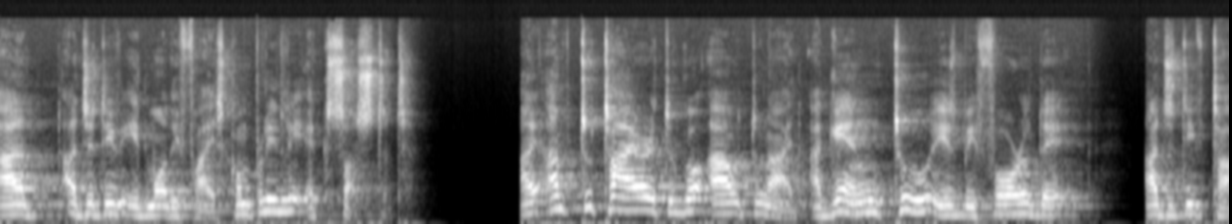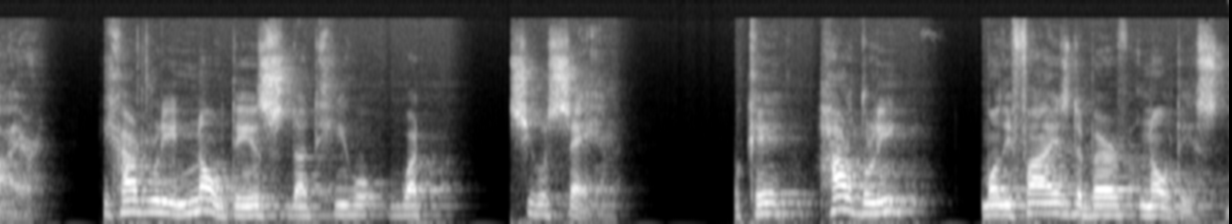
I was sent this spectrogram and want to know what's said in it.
adjective it modifies. Completely exhausted. I am too tired to go out tonight. Again, too is before the adjective tired. He hardly noticed that he what she was saying. Okay, hardly modifies the verb noticed.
